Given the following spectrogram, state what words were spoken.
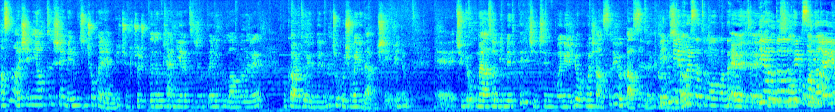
Aslında Ayşe'nin yaptığı şey benim için çok önemli. Çünkü çocukların kendi yaratıcılıklarını kullanmaları bu kart oyunlarında çok hoşuma giden bir şey benim. Ee, çünkü okuma yazma bilmedikleri için için manuelli okuma şansları yok aslında. Benim bile fırsatım olmadı. Evet, evet. Bir anda alıp hepsini okumadan, yayıp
